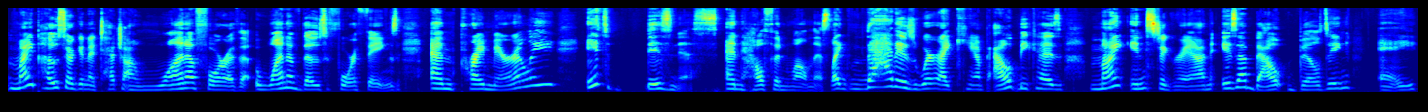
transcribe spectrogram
my posts are going to touch on one of four of the one of those four things and primarily it's business and health and wellness. Like that is where I camp out because my Instagram is about building a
